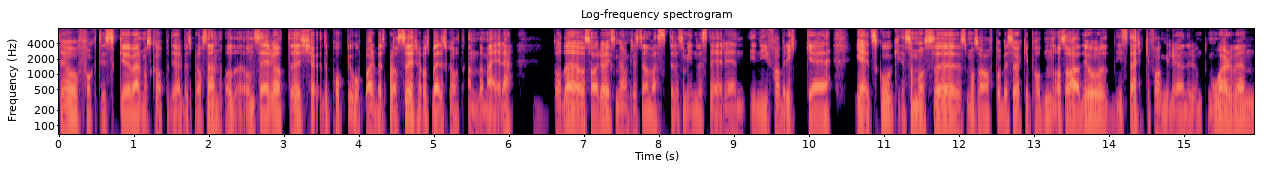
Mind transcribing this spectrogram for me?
til å faktisk eh, være med å skape de arbeidsplassene. Og en ser jo at det, popper jo opp arbeidsplasser, og bare skulle hatt enda mer av det. Og så har du liksom Jan Christian Vestre som investerer i ny fabrikk eh, i Eidskog, som også, har hatt på besøk i podden. Og så er det jo de sterke fagmiljøene rundt Moelven,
